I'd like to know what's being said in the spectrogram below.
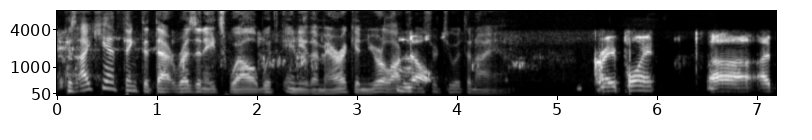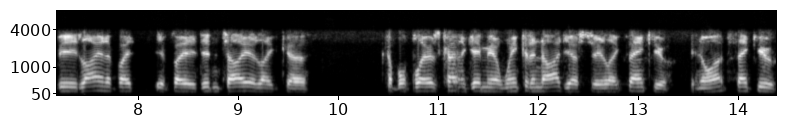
because i can't think that that resonates well with any of them eric and you're a lot No. closer to it than i am Great point. Uh, I'd be lying if I if I didn't tell you. Like uh, couple of players kind of gave me a wink and a nod yesterday. Like, thank you. You know what? Thank you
